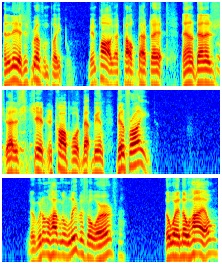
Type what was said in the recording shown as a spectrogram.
And it is. It's rough on people. Me and Paul got to talk about that down, down at, his, at his shed in the carport about being, being afraid. We don't know how I'm going to leave us on earth. No way, no how.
